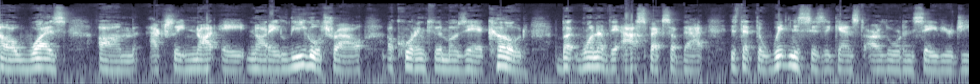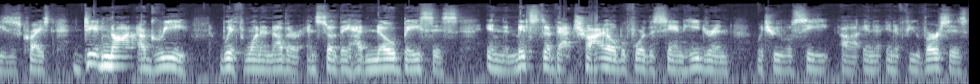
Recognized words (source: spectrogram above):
uh, was um, actually not a not a legal trial according to the Mosaic Code, but one of the aspects of that is that the witnesses against our Lord and Savior Jesus Christ did not agree with one another, and so they had no basis in the midst of that trial before the Sanhedrin, which we will see uh, in, a, in a few verses.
